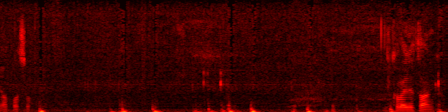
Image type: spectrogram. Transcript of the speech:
nie ma po co. kolejny tank.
